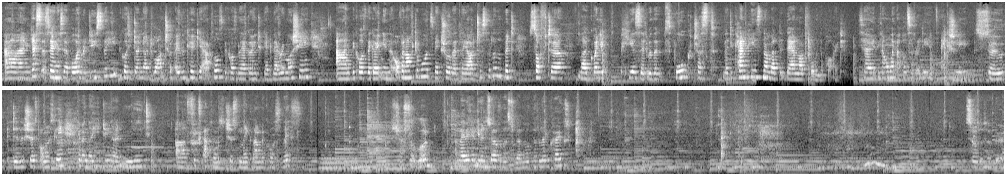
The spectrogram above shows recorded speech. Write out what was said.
and yes, as soon as they boil, reduce the heat because you do not want to overcook your apples because they are going to get very mushy and because they're going in the oven afterwards, make sure that they are just a little bit softer like when you pierce it with a fork, just that you can pierce them but they are not falling apart. So now my apples are ready. It's actually so delicious, honestly, even though you do not need uh, six apples, just make them because this. It's just so good. And maybe I can even serve this together with the little cakes. Mm. So, so, so good.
